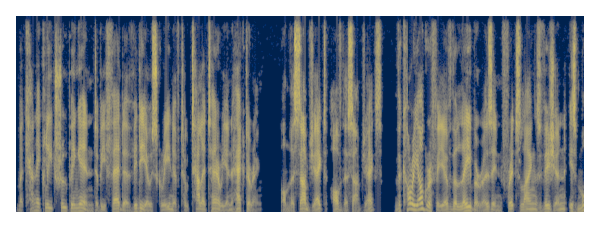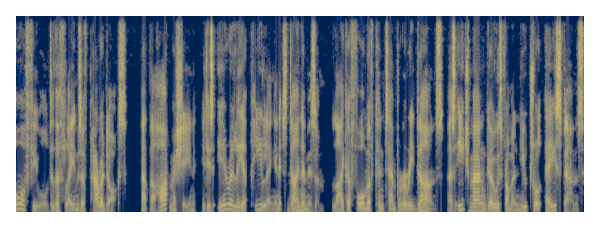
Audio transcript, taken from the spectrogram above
mechanically trooping in to be fed a video screen of totalitarian hectoring. On the subject of the subjects, the choreography of the labourers in Fritz Lang's vision is more fuel to the flames of paradox. At the Heart Machine, it is eerily appealing in its dynamism, like a form of contemporary dance, as each man goes from a neutral A stance,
